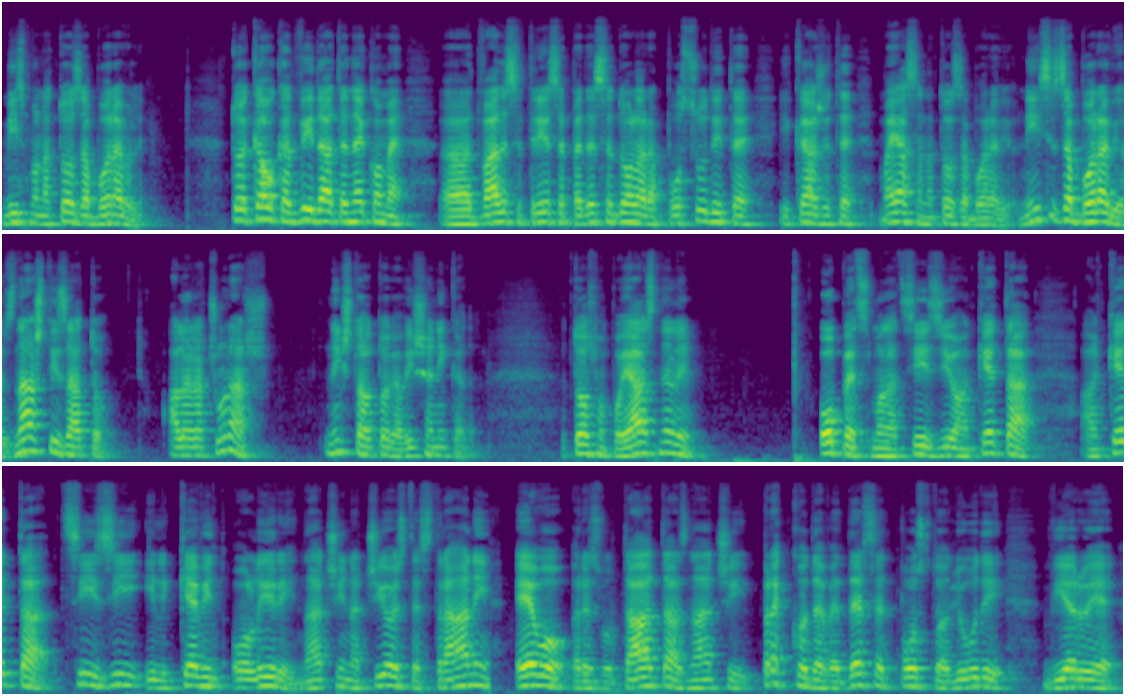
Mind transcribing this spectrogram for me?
mi smo na to zaboravili, to je kao kad vi date nekome 20, 30, 50 dolara, posudite i kažete, ma ja sam na to zaboravio. Nisi zaboravio, znaš ti za to, ali računaš Ništa od toga više nikada. To smo pojasnili. Opet smo na CZ anketa. Anketa CZ ili Kevin O'Leary, znači na čijoj ste strani. Evo rezultata, znači preko 90% ljudi vjeruje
